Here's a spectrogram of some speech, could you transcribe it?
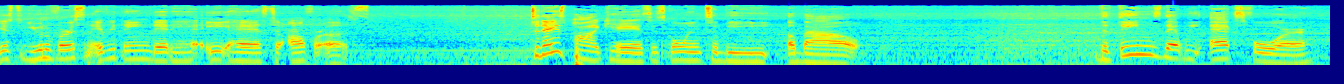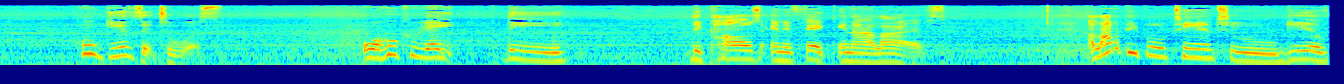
just the universe and everything that it has to offer us. Today's podcast is going to be about the things that we ask for, who gives it to us, or who create the the cause and effect in our lives. A lot of people tend to give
